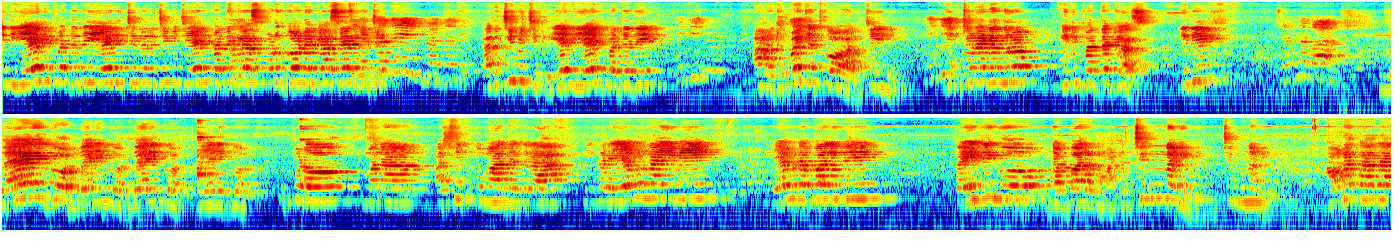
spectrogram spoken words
ఇది ఏది పెద్దది ఏది చిన్నది? చూపించి. ఏది పెద్ద గ్లాస్? పొడుగ్గా ఉండే గ్లాస్ ఏది. అది చూపించి. ఏది ఏది పెద్దది? ఇట్లా పైకి ఎత్తుకోవాలి. చెయ్యిని ఇది. చూడండి అందులో. ఇది పెద్ద గ్లాస్. ఇది? Very good very good very good very good ఇప్పుడు మన అశ్విత్ కుమార్ దగ్గర ఇక్కడ ఏమున్నాయి ఇవి? ఏమి డబ్బాలు ఇవి? పెయింటింగ్ డబ్బాలు అన్నమాట చిన్నవి చిన్నవి. అవునా కాదా?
